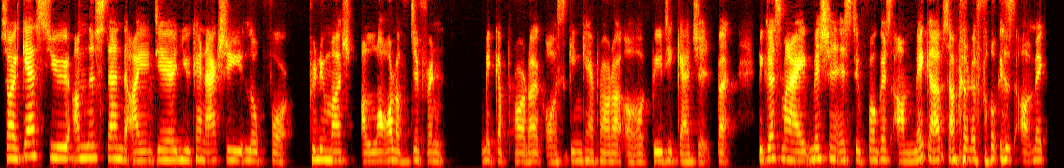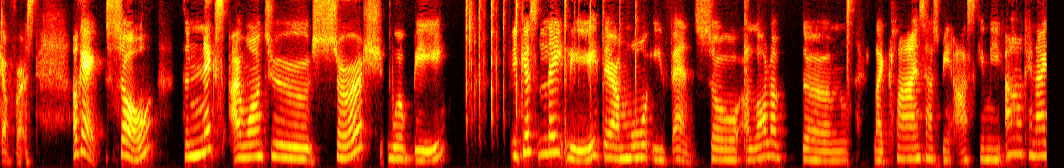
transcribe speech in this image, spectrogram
So i guess you understand the idea. You can actually look for pretty much a lot of different makeup product or skincare product or beauty gadget. But because my mission is to focus on makeup so i'm going to focus on makeup first. Okay so the next i want to search will be because lately there are more events. So a lot of the um, like clients has been asking me oh can i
